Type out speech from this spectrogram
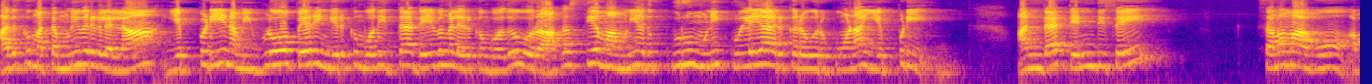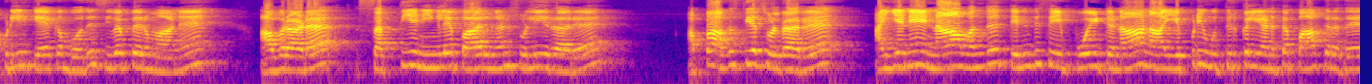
அதுக்கு மற்ற முனிவர்கள் எல்லாம் எப்படி நம்ம இவ்வளோ பேர் இங்க இருக்கும்போது இத்தனை தெய்வங்கள் இருக்கும்போது ஒரு அகஸ்திய மாமுனி அது குருமுனி குள்ளையா இருக்கிற ஒரு போனா எப்படி அந்த தென் திசை சமமாகும் அப்படின்னு கேட்கும்போது சிவபெருமானு அவரோட சக்தியை நீங்களே பாருங்கன்னு சொல்லிடுறாரு. அப்பா அகஸ்தியர் சொல்றாரு ஐயனே நான் வந்து தென் திசை போயிட்டேன்னா நான் எப்படி உங்க திருக்கல்யாணத்தை பார்க்கறது?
